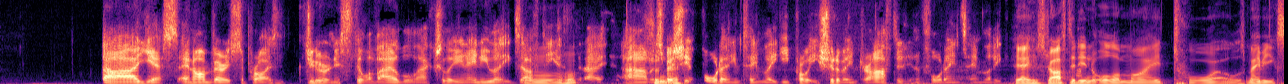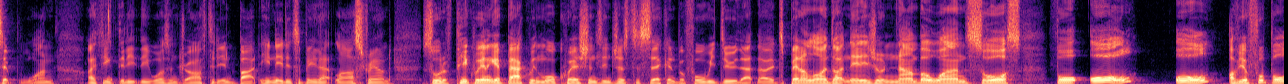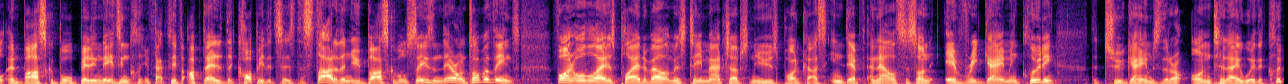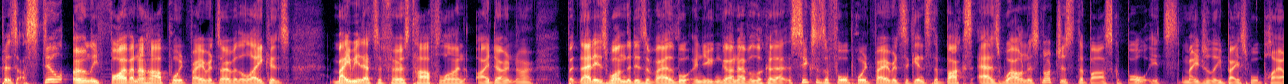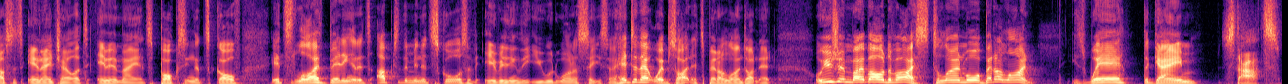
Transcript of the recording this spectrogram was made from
Uh, yes, and I'm very surprised Duren is still available actually in any leagues after mm-hmm. yesterday, um, especially be. a 14 team league. He probably he should have been drafted in a 14 team league. Yeah, he's drafted in all of my 12s, maybe except one. I think that he, he wasn't drafted in, but he needed to be that last round sort of pick. We're going to get back with more questions in just a second. Before we do that, though, it's betonline.net is your number one source for all all of your football and basketball betting needs. In fact, they've updated the copy that says the start of the new basketball season. They're on top of things. Find all the latest player developments, team matchups, news, podcasts, in depth analysis on every game, including the two games that are on today where the Clippers are still only five and a half point favorites over the Lakers. Maybe that's a first half line. I don't know. But that is one that is available, and you can go and have a look at that. The Sixers are four point favorites against the Bucks as well, and it's not just the basketball; it's Major League Baseball playoffs, it's NHL, it's MMA, it's boxing, it's golf, it's live betting, and it's up to the minute scores of everything that you would want to see. So head to that website; it's betonline.net, or use your mobile device to learn more. BetOnline is where the game starts.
